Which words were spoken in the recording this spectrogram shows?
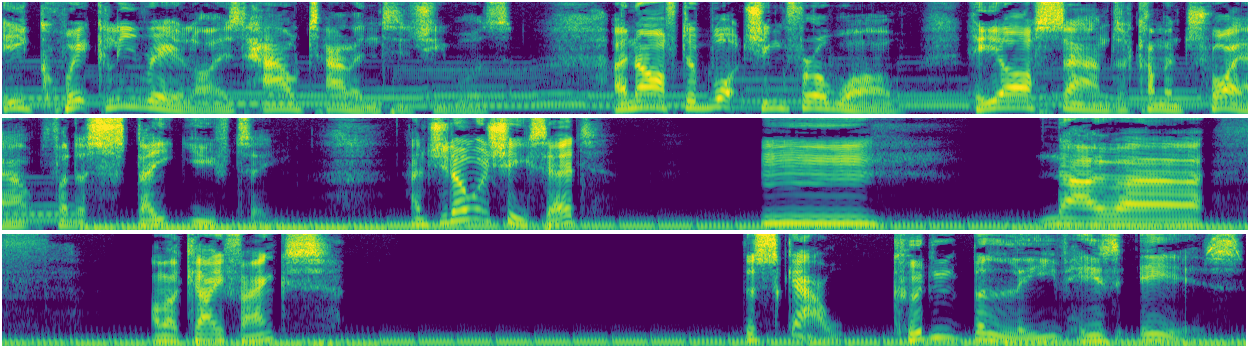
he quickly realised how talented she was. And after watching for a while, he asked Sam to come and try out for the state youth team. And do you know what she said? Hmm, no, uh, I'm okay, thanks. The scout couldn't believe his ears,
